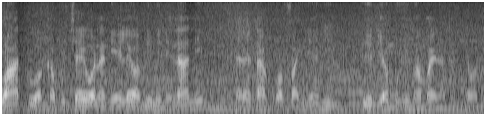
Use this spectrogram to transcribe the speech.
watu wa Kabuchai wananielewa mimi ni nani na nataka kuwafanyia nini. Hiyo ndio muhimu ambayo inatakiwa watu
